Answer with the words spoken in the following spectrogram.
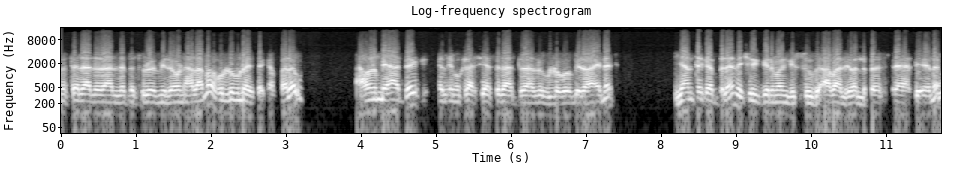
መተዳደር አለበት ብሎ የሚለውን ዓላማ ሁሉም ነው የተቀበለው። አሁንም ኢህአዴግ ዴሞክራሲ ያስተዳድራሉ ብሎ በሚለው አይነት እኛም ተቀብለን የሽግግር መንግስቱ አባል የሆንበት ምክንያት ነው።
